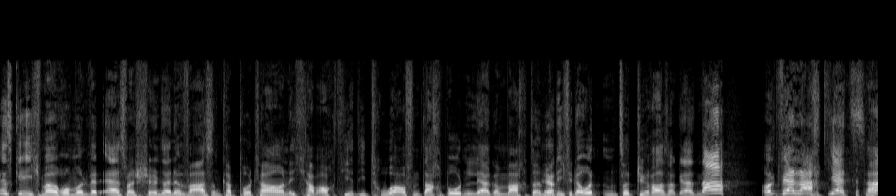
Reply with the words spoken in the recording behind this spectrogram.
Jetzt gehe ich mal rum und werde erstmal schön seine Vasen kaputt hauen. Ich habe auch hier die Truhe auf dem Dachboden leer gemacht. Dann ja. bin ich wieder unten zur Tür raus und habe gedacht, na, und wer lacht jetzt? Ha?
